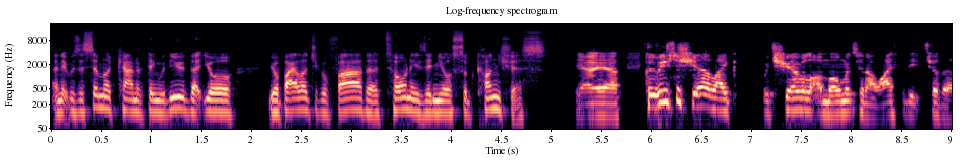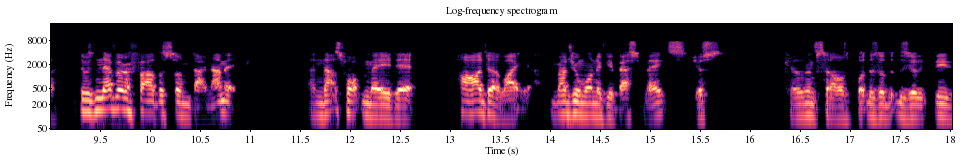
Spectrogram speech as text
And it was a similar kind of thing with you that your your biological father, Tony, is in your subconscious. Yeah, yeah. Because we used to share like we'd share a lot of moments in our life with each other. There was never a father son dynamic. And that's what made it harder. Like, imagine one of your best mates just killing themselves, but there's, other, there's,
